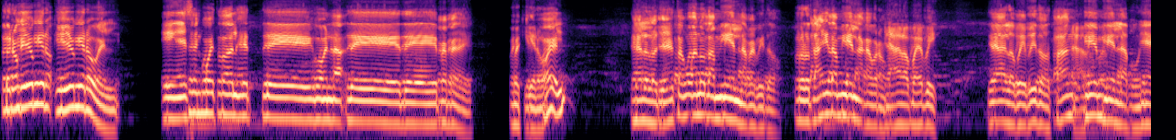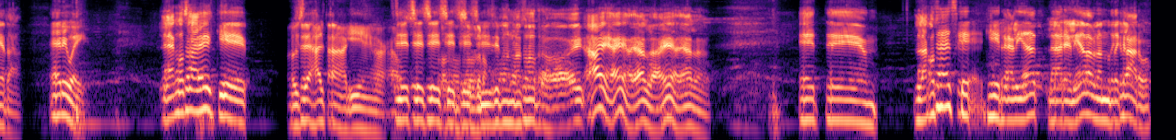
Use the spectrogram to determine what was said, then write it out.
Pero que yo quiero, que yo quiero ver en esa encuesta del de, de, de PPD, pues quiero ver. Ya los Yankees están jugando también la Pepito. Pero están también la cabrón. Ya lo Pepi. Ya los Pepitos están bien, bien la puñeta. Anyway, la cosa es que. Hoy se saltan aquí en Sí, sí, sí, sí, sí, sí, sí, con nosotros. Ay, ay, ay, ay, ay. Este. La cosa es que, que en realidad, la realidad hablándote claro,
